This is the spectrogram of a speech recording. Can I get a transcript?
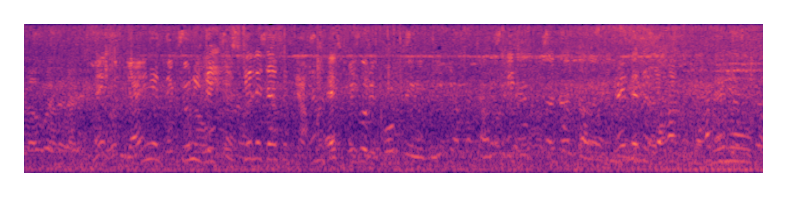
जाएँगे देख क्यों नहीं देखते इसके लिए जा सकते हैं। एसपी को रिपोर्ट देंगे। नहीं नहीं नहीं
